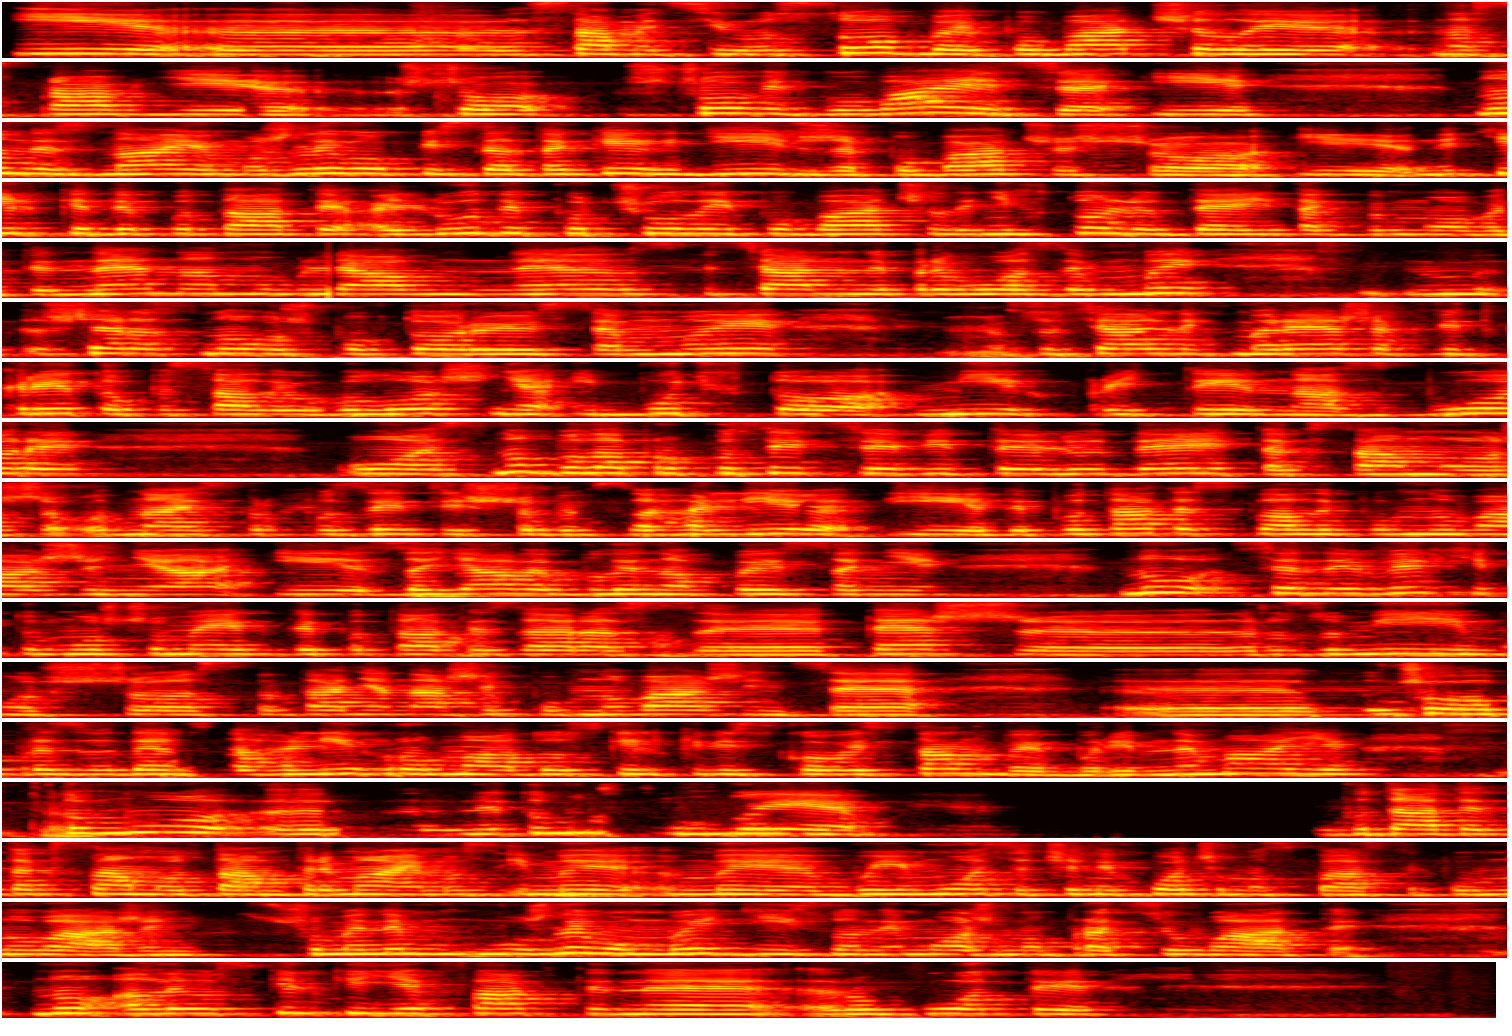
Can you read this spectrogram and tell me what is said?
І е, саме ці особи побачили насправді, що, що відбувається, і ну не знаю, можливо, після таких дій вже побачу, що і не тільки депутати, а й люди почули і побачили. Ніхто людей, так би мовити, не намовляв, не спеціально не привозив. Ми ще раз знову ж повторююся. Ми в соціальних мережах відкрито писали оголошення, і будь-хто міг прийти на збори. Ось ну була пропозиція від е, людей. Так само ж одна із пропозицій, щоб взагалі і депутати склали повноваження, і заяви були написані. Ну це не вихід, тому що ми, як депутати, зараз е, теж е, розуміємо, що складання наших повноважень це е, до чого призведе взагалі громаду, оскільки військовий стан виборів немає. Так. Тому е, не тому, що ми. Депутати так само там тримаємось, і ми, ми боїмося чи не хочемо скласти повноважень. Що ми не можливо, ми дійсно не можемо працювати. Ну але оскільки є факти не роботи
